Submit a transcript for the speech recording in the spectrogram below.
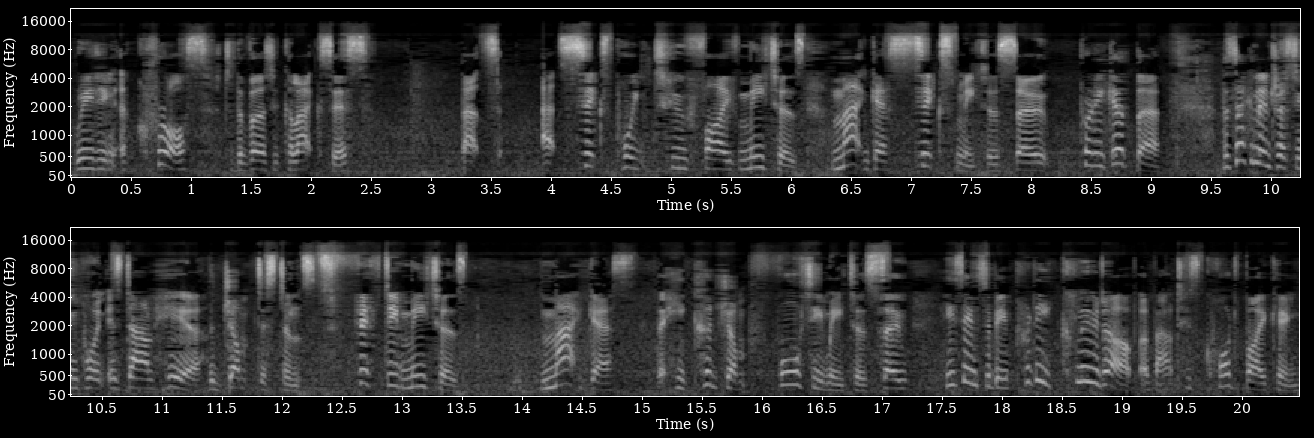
Reading across to the vertical axis, that's at 6.25 metres. Matt guessed 6 metres, so pretty good there. The second interesting point is down here, the jump distance. It's 50 metres. Matt guessed that he could jump 40 metres, so he seems to be pretty clued up about his quad biking.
